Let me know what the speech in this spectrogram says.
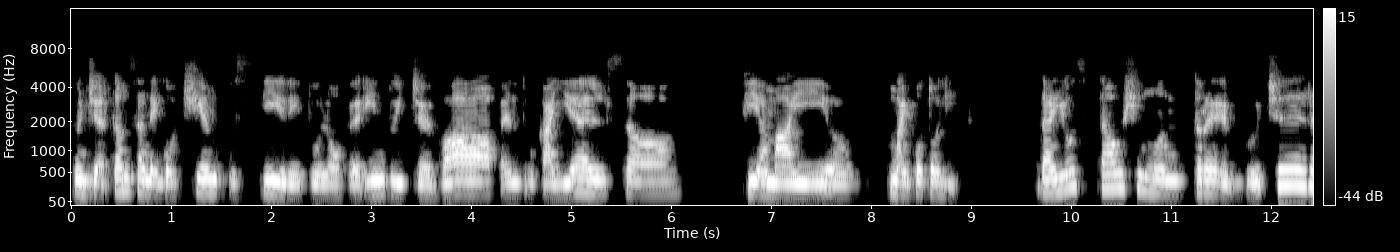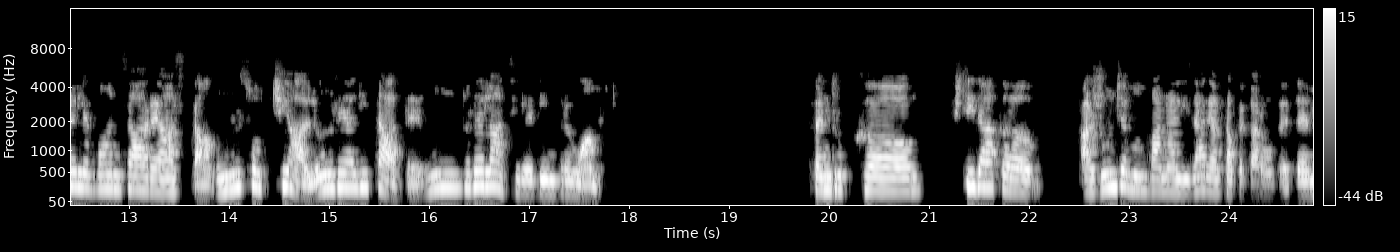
Încercăm să negociem cu spiritul, oferindu-i ceva pentru ca el să fie mai, mai potolit. Dar eu stau și mă întreb ce relevanță are asta în social, în realitate, în relațiile dintre oameni. Pentru că, știi, dacă ajungem în banalizarea asta pe care o vedem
